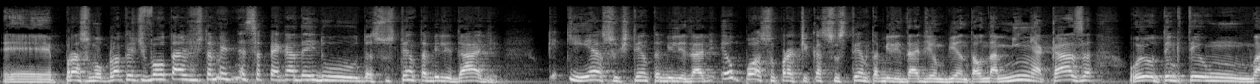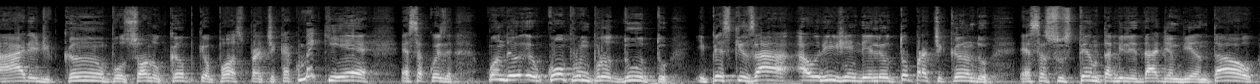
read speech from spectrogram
É, próximo bloco a gente voltar justamente nessa pegada aí do, da sustentabilidade que, que é sustentabilidade? Eu posso praticar sustentabilidade ambiental na minha casa ou eu tenho que ter uma área de campo, só no campo que eu posso praticar? Como é que é essa coisa? Quando eu, eu compro um produto e pesquisar a origem dele, eu estou praticando essa sustentabilidade ambiental?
